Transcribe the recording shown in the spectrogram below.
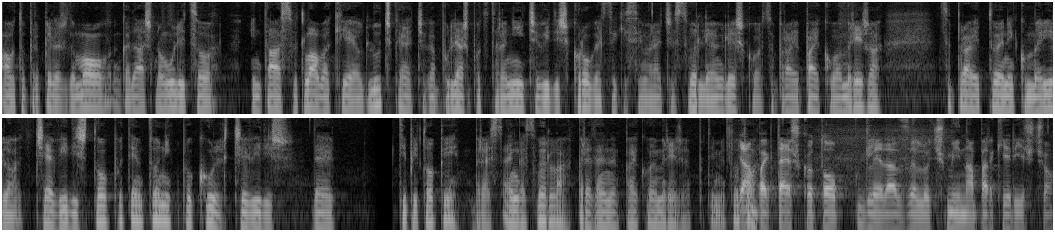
avto pripeleš domov, ga daš na ulico in ta svetloba, ki je od lučke, če ga pogledaš pod strani, če vidiš krogec, ki se jim reče svrli angliško, se pravi pajkova mreža, se pravi, to je neko merilo. Če vidiš to, potem to ni kul, cool. če vidiš, da je tipi topi, brez enega svrla, brez ene pajkove mreže, potem je to. ja, to. ampak težko to gleda z lučmi na parkirišču.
